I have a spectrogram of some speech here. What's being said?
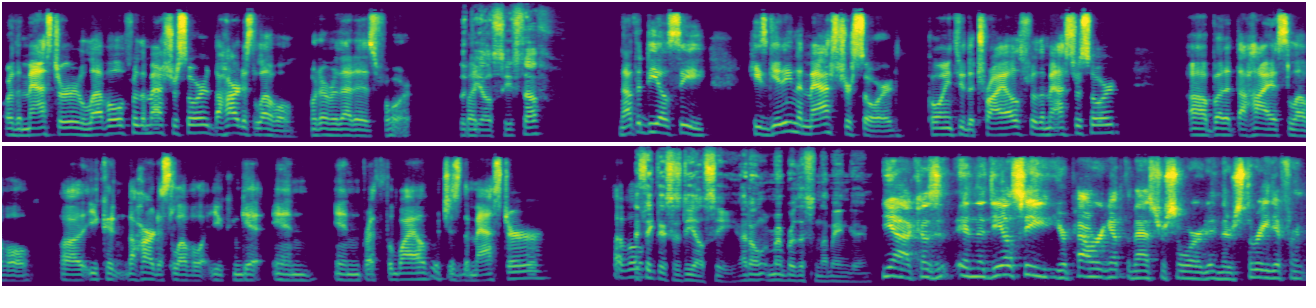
or the Master level for the Master Sword, the hardest level, whatever that is for The But- DLC stuff. not the DLC. He's getting the Master Sword, going through the trials for the Master Sword, uh, but at the highest level, uh, you can the hardest level that you can get in in Breath of the Wild, which is the Master level. I think this is DLC. I don't remember this in the main game. Yeah, because in the DLC, you're powering up the Master Sword, and there's three different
